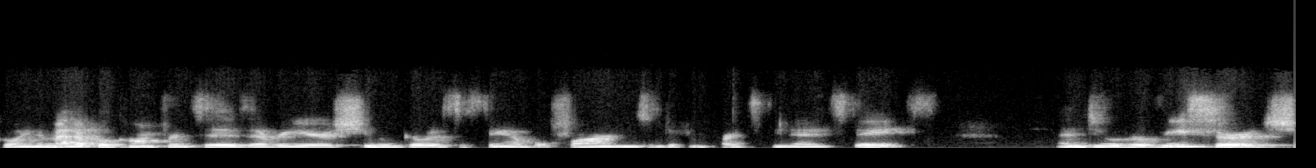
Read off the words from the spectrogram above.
going to medical conferences every year she would go to sustainable farms in different parts of the united states and do her research.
